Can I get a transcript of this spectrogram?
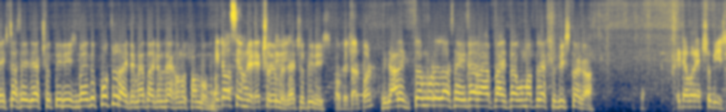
নেক্সট আছে এই যে একশো তিরিশ। ভাই তো প্রচুর আইটেম এত আইটেম দেখানো সম্ভব না। এটাও সেম রেট একশো তিরিশ। একশো তিরিশ। ওকে তারপর? এই যে আরেকটা মডেল আছে এটার প্রাইস থাকবে মাত্র একশো বিশ টাকা। এটা আবার একশো বিশ।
